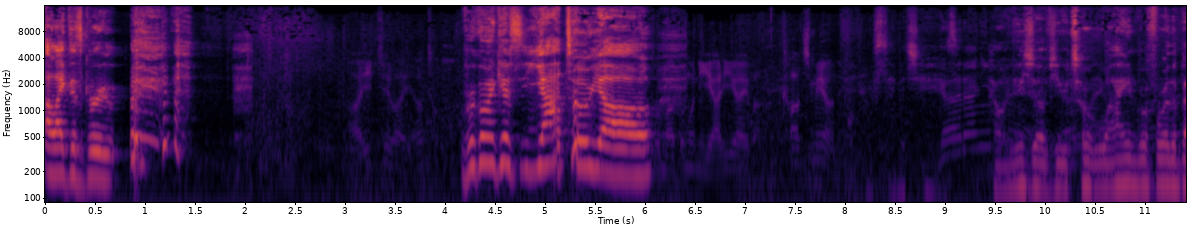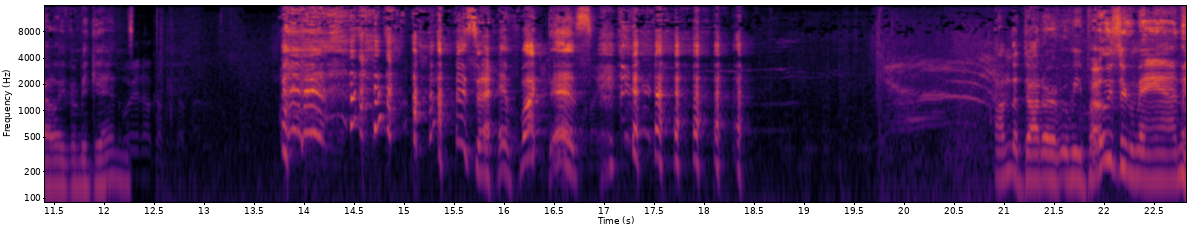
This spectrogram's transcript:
I like this group. We're going against Yato, y'all. unusual of you to whine before the battle even begins. I said, fuck this! I'm the daughter of Umibozu, man!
